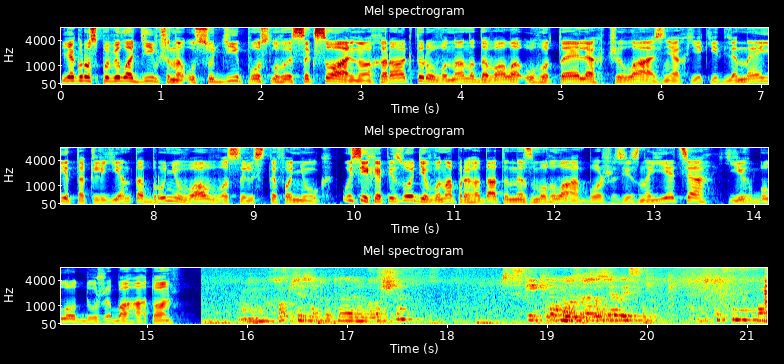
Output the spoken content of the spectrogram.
Як розповіла дівчина у суді, послуги сексуального характеру вона надавала у готелях чи лазнях, які для неї та клієнта бронював Василь Стефанюк. Усіх епізодів вона пригадати не змогла, бо ж зізнається, їх було дуже багато. Хлопці заплатили гроші Скільки Кому заплатили? Стефанюку.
